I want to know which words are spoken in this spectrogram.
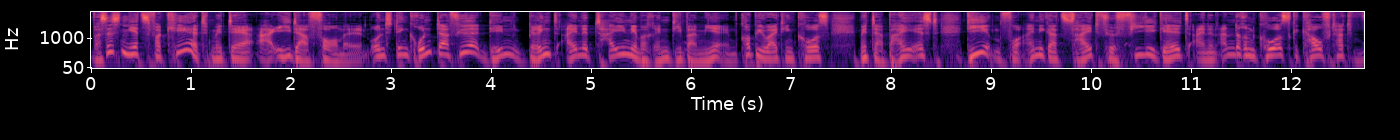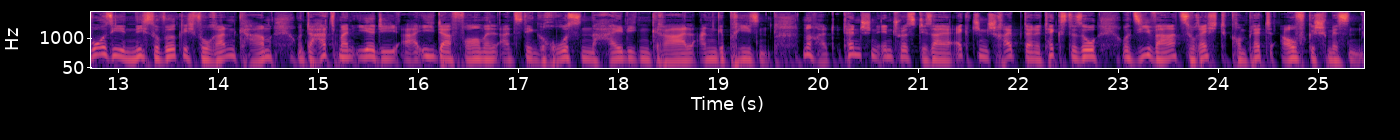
was ist denn jetzt verkehrt mit der AIDA-Formel? Und den Grund dafür, den bringt eine Teilnehmerin, die bei mir im Copywriting-Kurs mit dabei ist, die vor einiger Zeit für viel Geld einen anderen Kurs gekauft hat, wo sie nicht so wirklich vorankam. Und da hat man ihr die AIDA-Formel als den großen heiligen Gral total angepriesen. Na halt, Attention, Interest, Desire, Action, schreibt deine Texte so und sie war zu Recht komplett aufgeschmissen.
